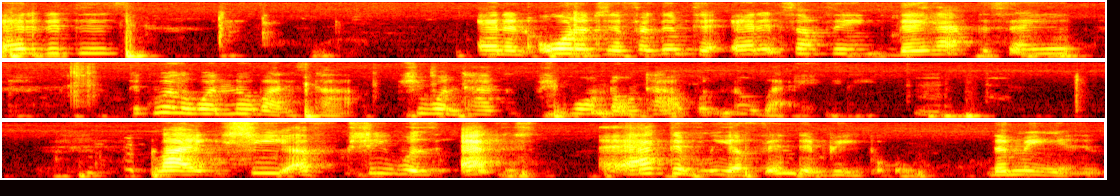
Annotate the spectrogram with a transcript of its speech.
edited this, and in order to for them to edit something, they have to say it. Tequila wasn't nobody's top. She wasn't top. She wasn't on top with nobody. Like she, uh, she was act- actively offending people, the men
